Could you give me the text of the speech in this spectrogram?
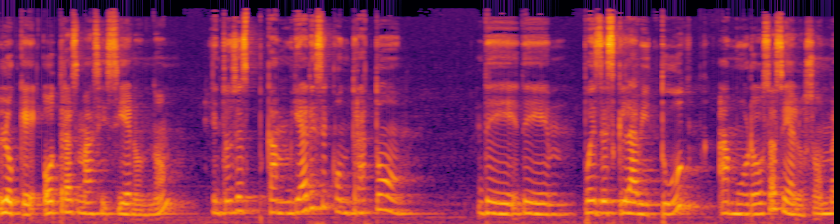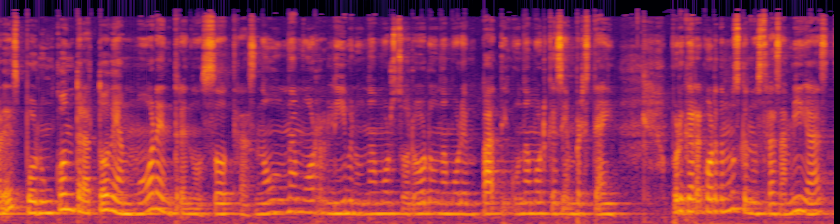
lo que otras más hicieron, ¿no? Entonces, cambiar ese contrato de, pues de esclavitud amorosa hacia los hombres por un contrato de amor entre nosotras, ¿no? Un amor libre, un amor sororo, un amor empático, un amor que siempre esté ahí. Porque recordemos que nuestras amigas,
